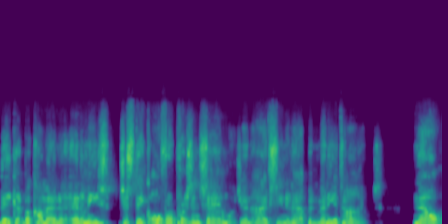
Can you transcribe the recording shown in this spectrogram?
they could become en- enemies. Just think over a prison sandwich. And I've seen it happen many a times. Now,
